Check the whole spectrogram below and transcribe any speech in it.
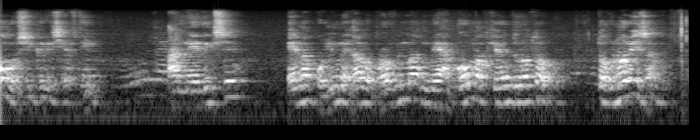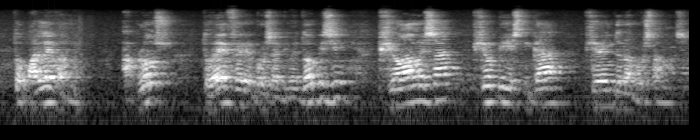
Όμως η κρίση αυτή ανέδειξε ένα πολύ μεγάλο πρόβλημα με ακόμα πιο έντονο τρόπο. Το γνωρίζαμε, το παλεύαμε. Απλώς το έφερε προς αντιμετώπιση πιο άμεσα, πιο πιεστικά, πιο έντονα μπροστά μας.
